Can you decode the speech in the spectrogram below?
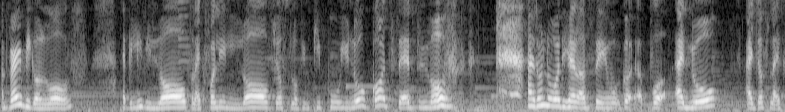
I'm very big on love I believe in love, like falling in love, just loving people. You know, God said love. I don't know what the hell I'm saying, but I know I just like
